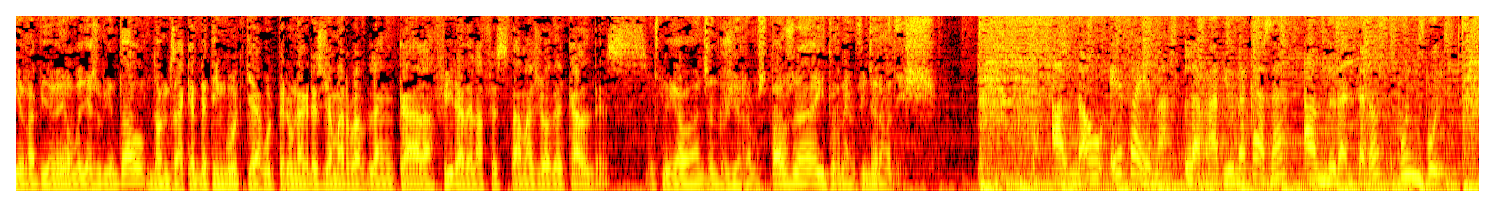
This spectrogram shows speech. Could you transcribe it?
I ràpidament el Vallès Oriental. Doncs aquest detingut que hi ha hagut per una agressió a Marba Blanca a la Fira de la Festa Major de Caldes. Ho explicava abans en Roger Rams. Pausa i tornem. Fins ara mateix. El nou FM, la ràdio de casa, al 92.8.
